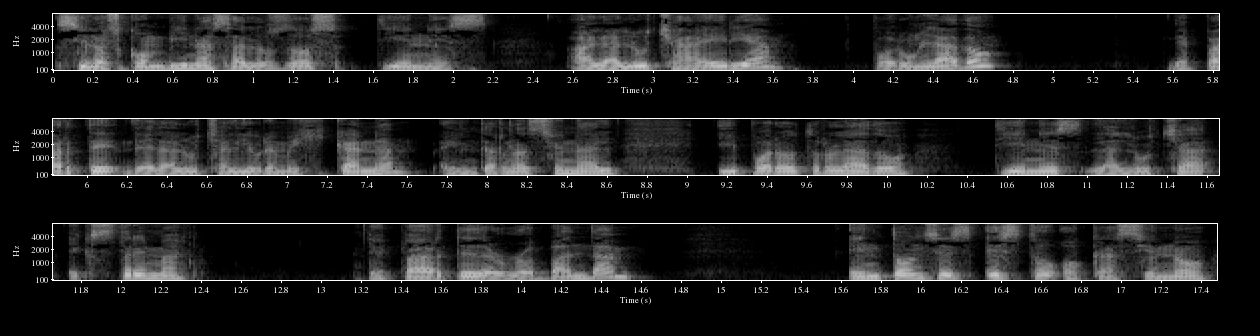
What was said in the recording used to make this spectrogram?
si los combinas a los dos, tienes a la lucha aérea, por un lado, de parte de la lucha libre mexicana e internacional, y por otro lado, tienes la lucha extrema de parte de Rob Van Damme. Entonces, esto ocasionó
